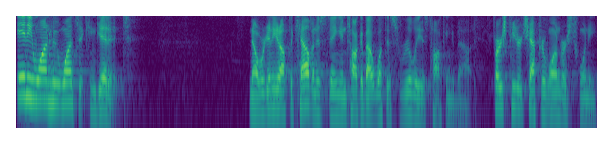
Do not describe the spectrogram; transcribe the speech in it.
Anyone who wants it can get it. Now we're going to get off the Calvinist thing and talk about what this really is talking about. 1 Peter chapter 1 verse 20.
